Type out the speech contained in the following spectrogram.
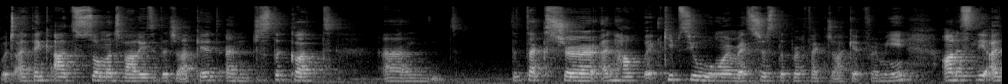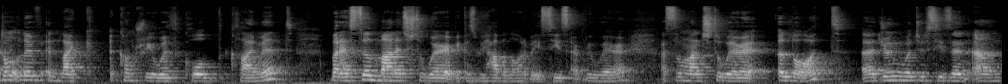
which I think adds so much value to the jacket and just the cut and the texture and how it keeps you warm it's just the perfect jacket for me honestly i don't live in like a country with cold climate but I still managed to wear it because we have a lot of ACs everywhere. I still managed to wear it a lot uh, during winter season and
